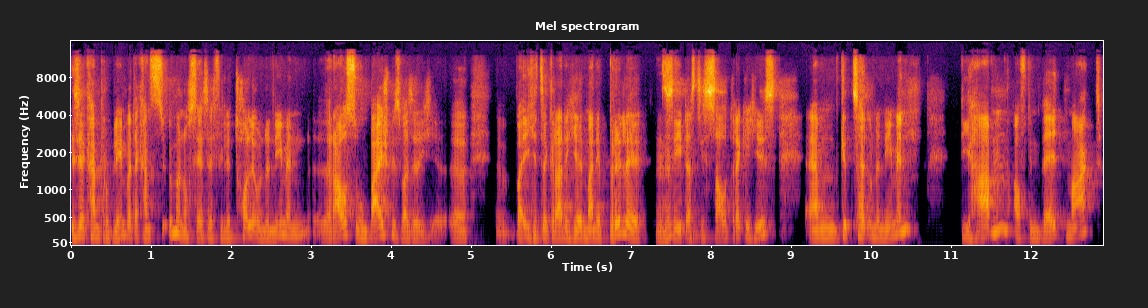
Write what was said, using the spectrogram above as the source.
ist ja kein Problem, weil da kannst du immer noch sehr, sehr viele tolle Unternehmen äh, raussuchen. Beispielsweise, ich, äh, weil ich jetzt ja gerade hier meine Brille mhm. sehe, dass die Sau dreckig ist, ähm, gibt es halt Unternehmen, die haben auf dem Weltmarkt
